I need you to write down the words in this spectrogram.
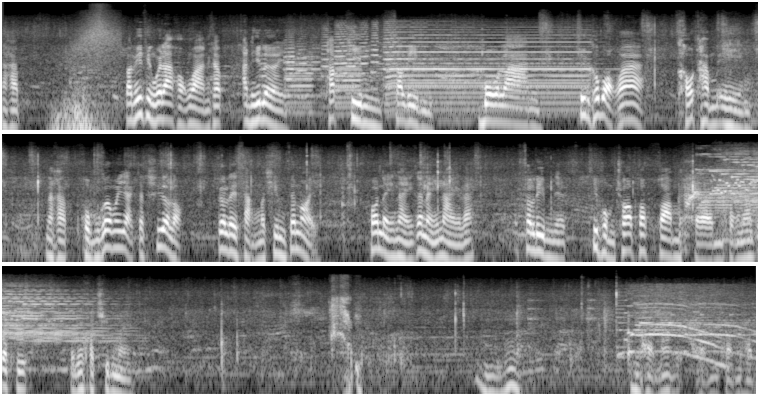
นะครับ ตอนนี้ถึงเวลาของหวานครับ อันนี้เลย ทับทิมสลิมโบราณ ซึ่งเขาบอกว่าเขาทำเองนะครับ ผมก็ไม่อยากจะเชื่อหรอก ก็เลยสั่งมาชิมซะหน่อย เพราะไหนๆก็ไหนๆแล้ว สลิมเนี่ยที่ผมชอบเพราะความหอมของน้ำกะทิตอนนี้ขอชิมหน่อยอืมมันหอมมากหอมหอมหอม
